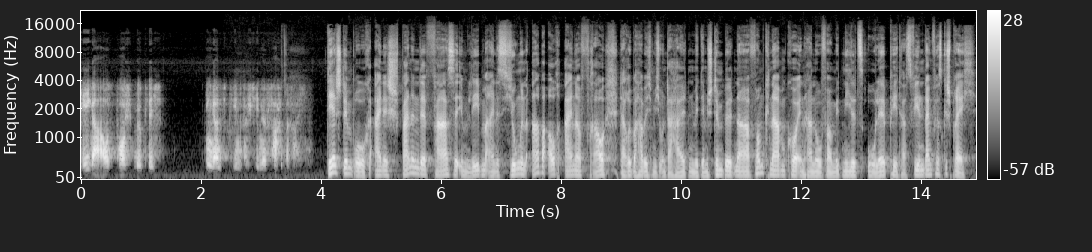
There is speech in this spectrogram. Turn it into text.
reger Austausch möglich in ganz vielen verschiedenen Fachbereichen. Der Stimmbruch, eine spannende Phase im Leben eines Jungen, aber auch einer Frau. Darüber habe ich mich unterhalten mit dem Stimmbildner vom Knabenchor in Hannover mit Nils Ole Peters. Vielen Dank fürs Gespräch.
